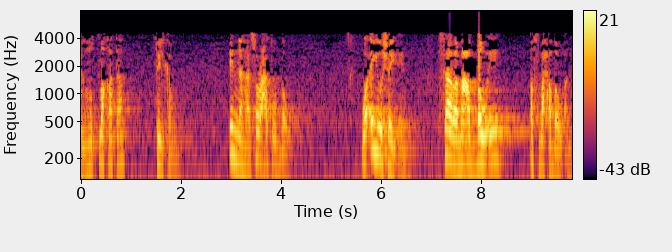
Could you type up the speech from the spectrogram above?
المطلقة في الكون. إنها سرعة الضوء. وأي شيء سار مع الضوء أصبح ضوءا.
